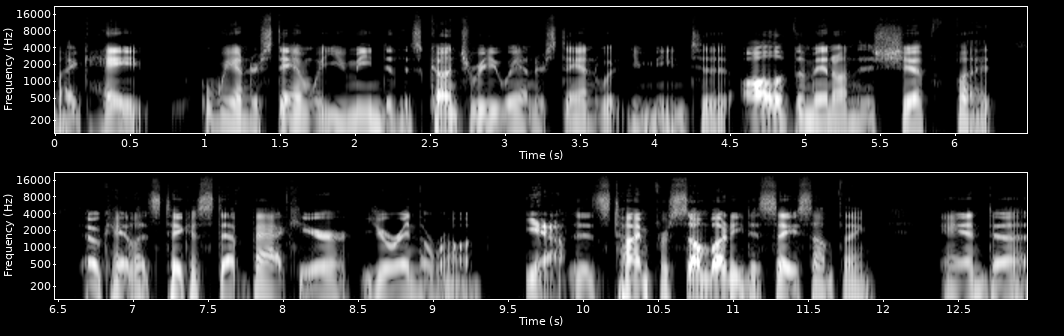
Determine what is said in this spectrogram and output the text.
Like, hey, we understand what you mean to this country. We understand what you mean to all of the men on this ship, but okay, let's take a step back here. You're in the wrong. yeah, It's time for somebody to say something. And uh,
